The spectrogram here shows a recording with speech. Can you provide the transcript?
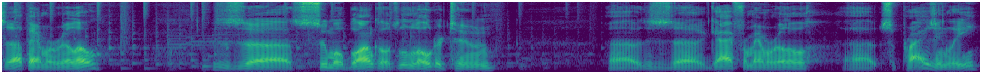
Is up, Amarillo? This is uh, Sumo Blanco. It's a little older tune. Uh, this is a guy from Amarillo. Uh, surprisingly,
